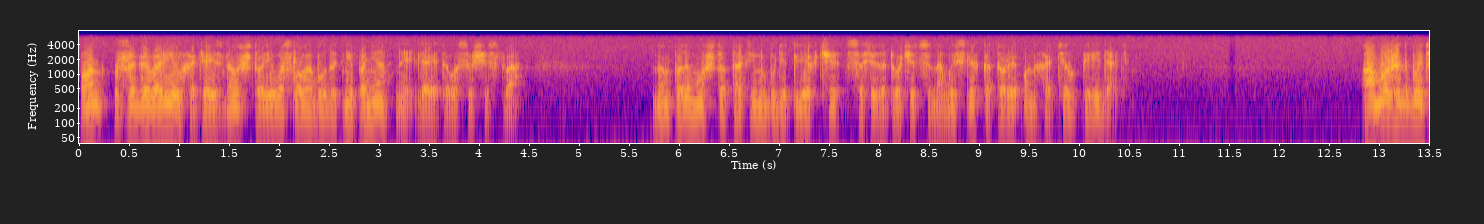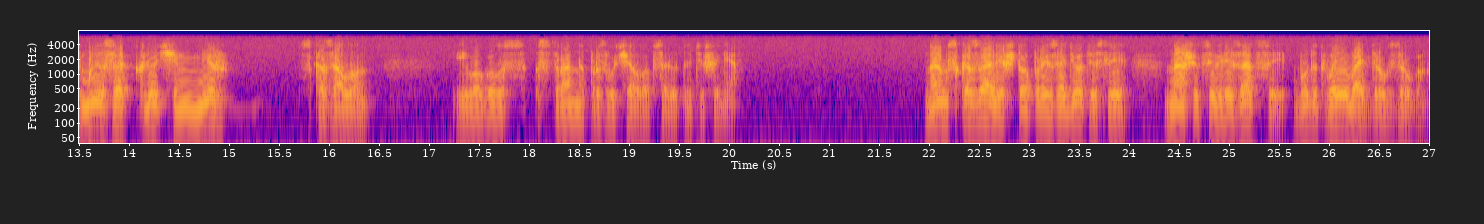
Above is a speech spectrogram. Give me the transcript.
Он заговорил, хотя и знал, что его слова будут непонятны для этого существа. Но он подумал, что так ему будет легче сосредоточиться на мыслях, которые он хотел передать. «А может быть, мы заключим мир?» — сказал он. Его голос странно прозвучал в абсолютной тишине. «Нам сказали, что произойдет, если наши цивилизации будут воевать друг с другом.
